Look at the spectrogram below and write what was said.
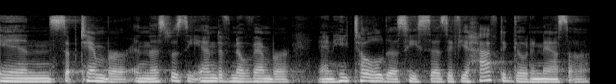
in September, and this was the end of November, and he told us, he says, if you have to go to Nassau,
